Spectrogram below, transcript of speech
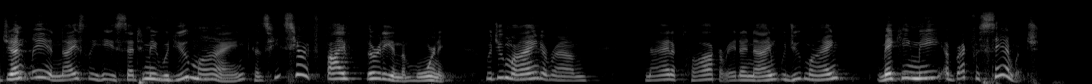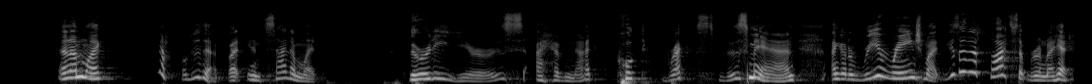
gently and nicely, he said to me, "Would you mind? Because he's here at 5:30 in the morning. Would you mind around nine o'clock or eight or nine? Would you mind making me a breakfast sandwich?" And I'm like, "Yeah, I'll do that." But inside, I'm like, 30 years, I have not cooked breakfast for this man. I'm going to rearrange my, these are the thoughts that were in my head.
